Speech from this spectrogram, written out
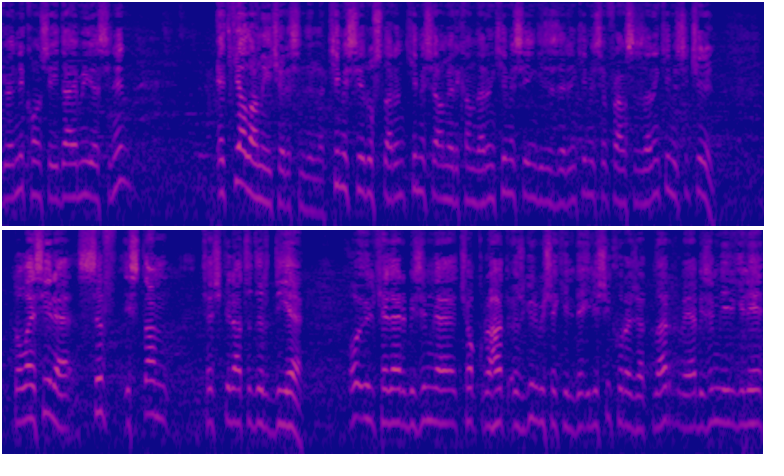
Güvenlik Konseyi daimi üyesinin etki alanı içerisindeler. Kimisi Rusların, kimisi Amerikanların, kimisi İngilizlerin, kimisi Fransızların, kimisi Çin'in. Dolayısıyla sırf İslam teşkilatıdır diye o ülkeler bizimle çok rahat, özgür bir şekilde ilişki kuracaklar veya bizimle ilgili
